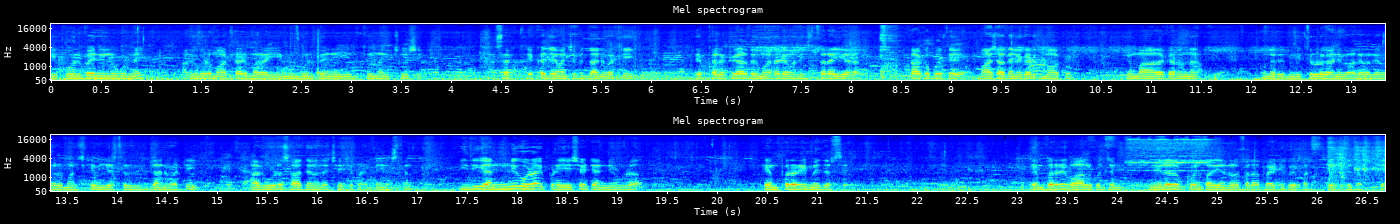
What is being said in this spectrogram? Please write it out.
ఈ కూలిపోయిన ఇల్లు కూడా ఉన్నాయి. అవి కూడా మాట్లాడి మరి ఏమి కూలిపోయిన ఎంత ఉందని చూసి సరే లెక్కలు చేయమని చెప్పి దాన్ని బట్టి రేపు కలెక్టర్ గారితో మాట్లాడి ఏమైనా ఇస్తారా ఇయ్యారా? కాకపోతే మా సాధన కాడికి మాకు? మా దగ్గర ఉన్న కొందరు మిత్రులు కానీ వాళ్ళ వాళ్ళ ఎవరు మనసుకి ఏం చేస్తారు దాన్ని బట్టి అవి కూడా సాధ్యమైనది చేసే ప్రయత్నం చేస్తాను ఇది అన్నీ కూడా ఇప్పుడు చేసేటి కూడా టెంపరీ మెజర్స్ టెంపరీ వాళ్ళు కొంచెం నిలదొక్కుని పదిహేను రోజుల తర్వాత బయటకు పోయి పరిస్థితి చేస్తే తప్పితే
